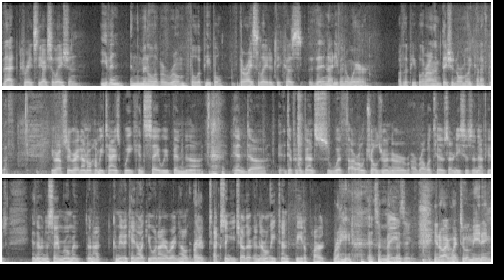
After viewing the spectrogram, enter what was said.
that creates the isolation. Even in the middle of a room full of people, they're isolated because they're not even aware of the people around them they should normally connect with. You're absolutely right. I don't know how many times we can say we've been uh, in uh, different events with our own children or our relatives, our nieces and nephews, and they're in the same room and they're not communicating like you and I are right now. They're texting each other and they're only 10 feet apart. Right. It's amazing. You know, I went to a meeting.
